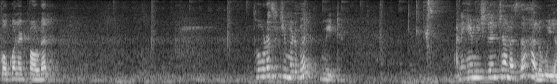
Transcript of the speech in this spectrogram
कोकोनट पावडर थोडंसं चिमटभर मीठ. आणि हे मिश्रण छान असं हलवूया.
